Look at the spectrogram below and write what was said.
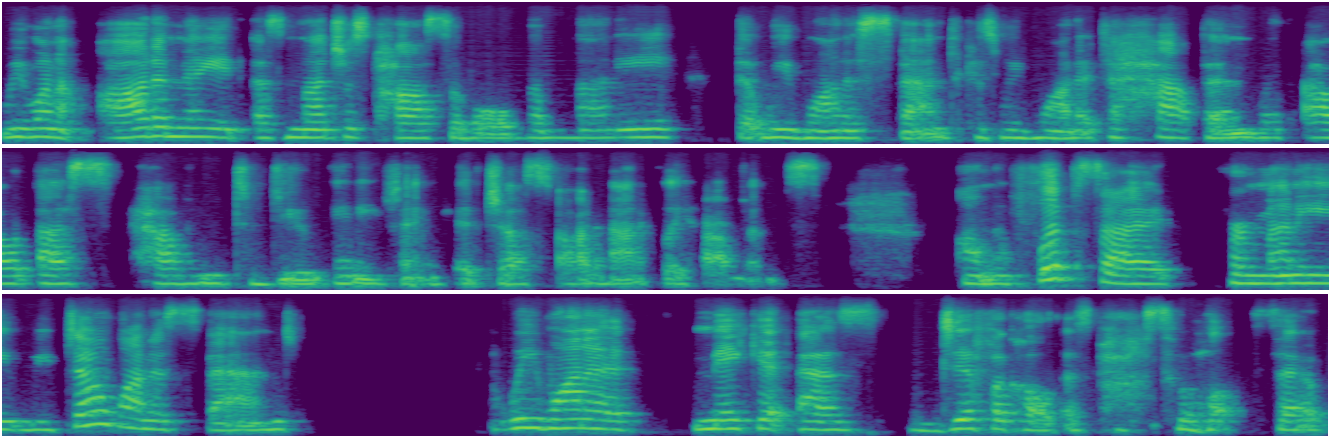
we want to automate as much as possible the money that we want to spend because we want it to happen without us having to do anything. It just automatically happens. On the flip side, for money we don't want to spend, we want to make it as difficult as possible. So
